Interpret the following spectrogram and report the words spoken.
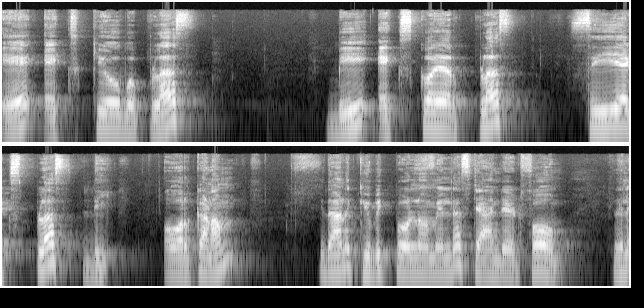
a x cube plus b x square plus c x plus d. ഓർക്കണം ഇതാണ് ക്യൂബിക് പോളിനോമിയലിന്റെ സ്റ്റാൻഡേർഡ് ഫോം. ഇതിൽ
